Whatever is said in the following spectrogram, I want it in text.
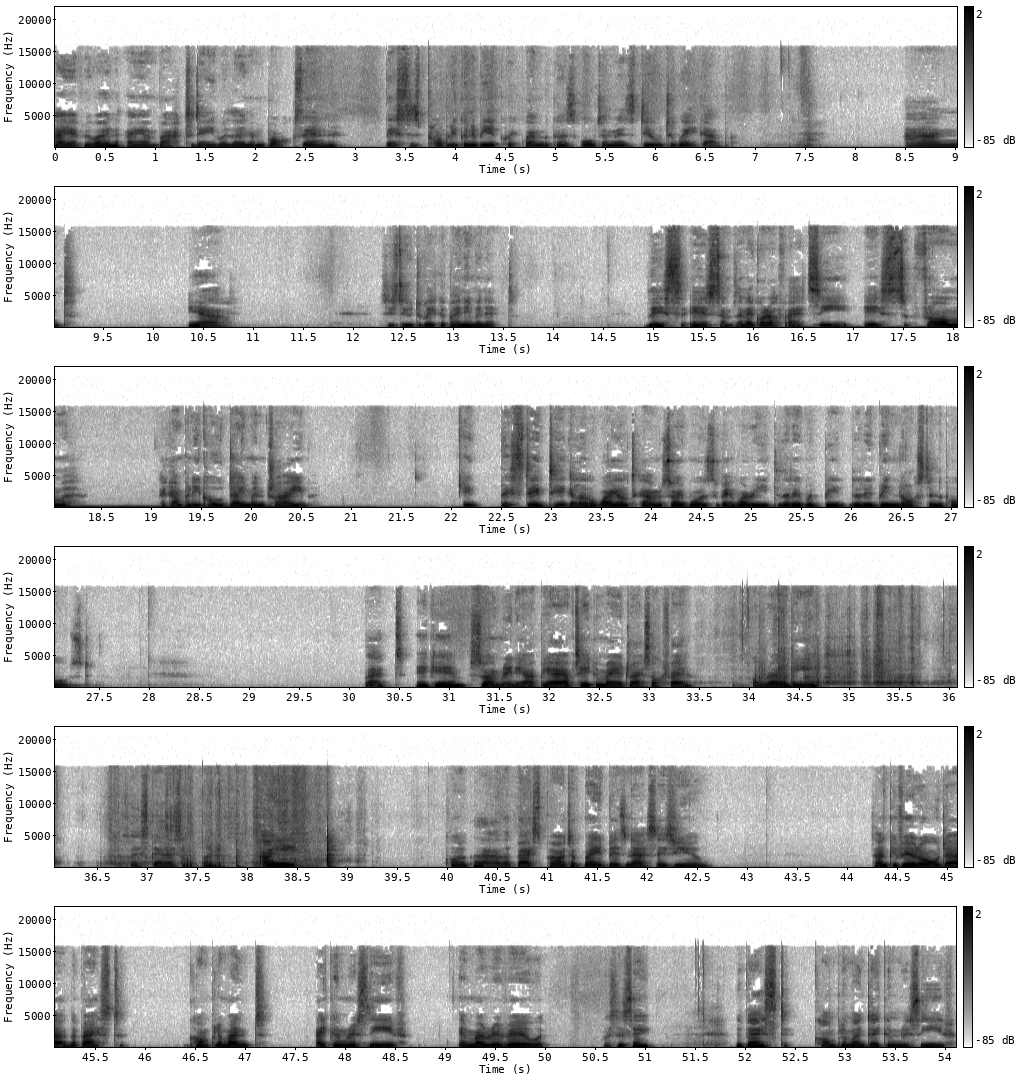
Hi everyone, I am back today with an unboxing. This is probably going to be a quick one because Autumn is due to wake up. And yeah, she's due to wake up any minute. This is something I got off Etsy. It's from a company called Diamond Tribe. It this did take a little while to come, so I was a bit worried that it would be that it'd been lost in the post but it came so I'm really happy. I have taken my address off it already. So let's get this open. I oh look at that. The best part of my business is you. Thank you for your order. The best compliment I can receive in my review what's it say? The best compliment I can receive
